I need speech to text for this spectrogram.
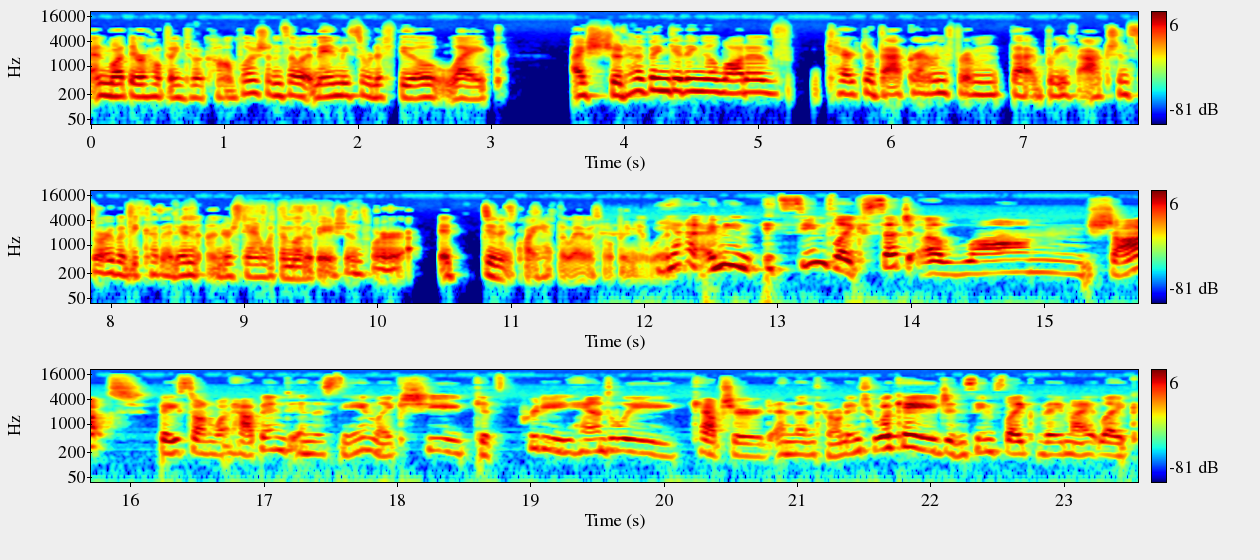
and what they were hoping to accomplish, and so it made me sort of feel like I should have been getting a lot of character background from that brief action story, but because I didn't understand what the motivations were, it didn't quite hit the way I was hoping it would. Yeah, I mean, it seemed like such a long shot based on what happened in the scene. Like, she gets pretty handily captured and then thrown into a cage, and seems like they might, like,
